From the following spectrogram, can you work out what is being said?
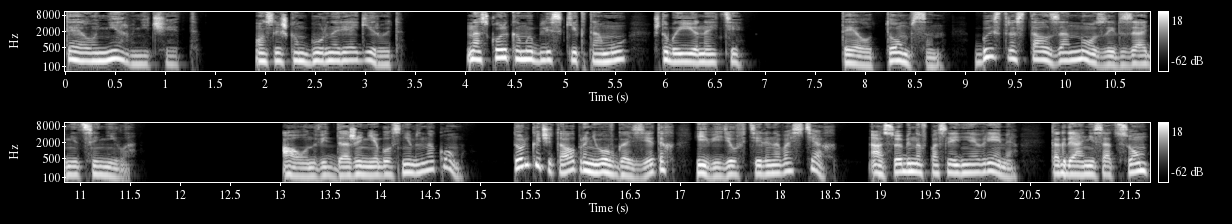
Тео нервничает. Он слишком бурно реагирует. Насколько мы близки к тому, чтобы ее найти? Тео Томпсон быстро стал занозой в заднице Нила. А он ведь даже не был с ним знаком. Только читал про него в газетах и видел в теленовостях, особенно в последнее время, когда они с отцом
